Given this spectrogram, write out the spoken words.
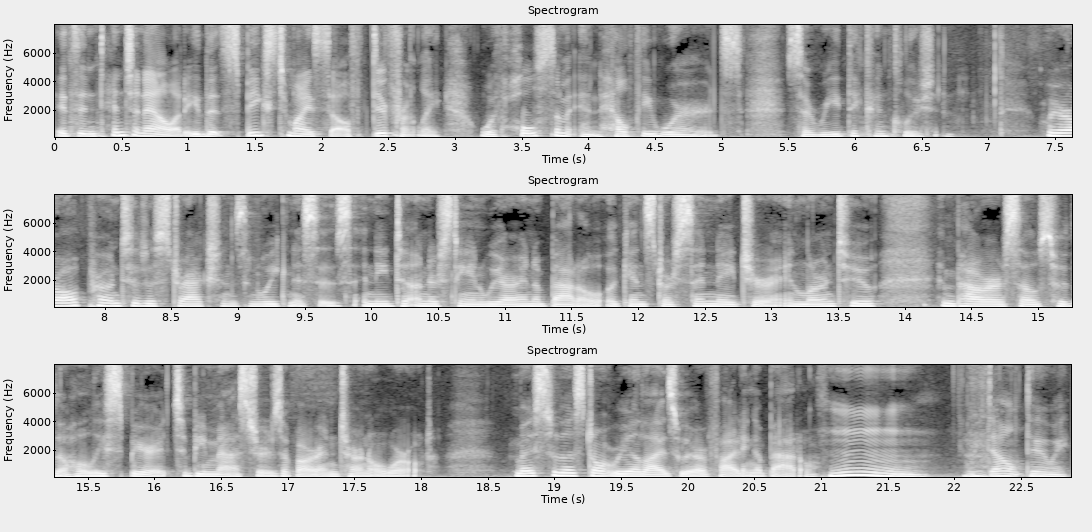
it's intentionality that speaks to myself differently with wholesome and healthy words. So read the conclusion. We are all prone to distractions and weaknesses and need to understand we are in a battle against our sin nature and learn to empower ourselves through the Holy Spirit to be masters of our internal world. Most of us don't realize we are fighting a battle. Hmm. We don't, do we?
